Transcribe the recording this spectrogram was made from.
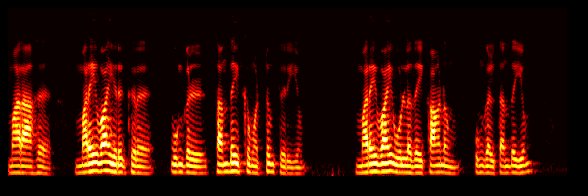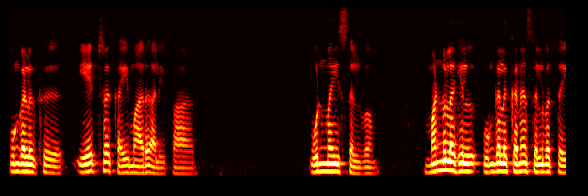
மாறாக மறைவாய் இருக்கிற உங்கள் தந்தைக்கு மட்டும் தெரியும். மறைவாய் உள்ளதை காணும் உங்கள் தந்தையும் உங்களுக்கு ஏற்ற கைமாறு அளிப்பார். உண்மை செல்வம். மண்ணுலகில் உங்களுக்கென செல்வத்தை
